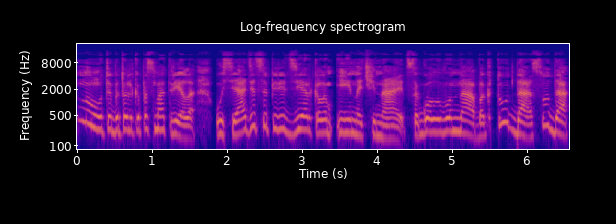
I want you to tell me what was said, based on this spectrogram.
«Ну, ты бы только посмотрела. Усядется перед зеркалом и начинается. Голову на бок, туда-сюда,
